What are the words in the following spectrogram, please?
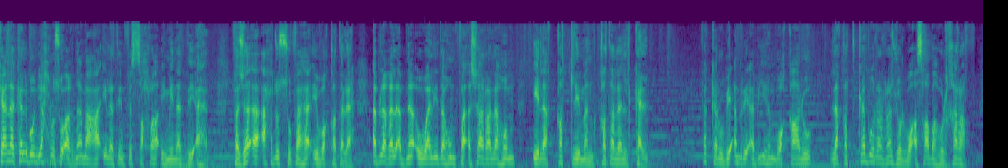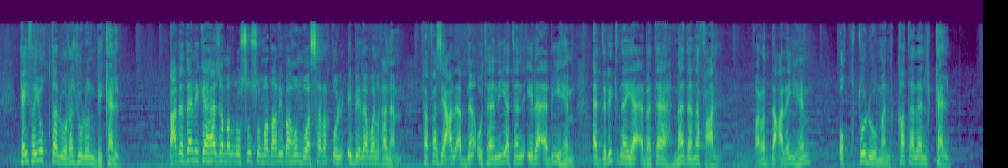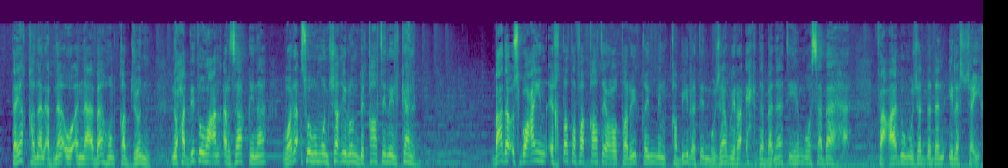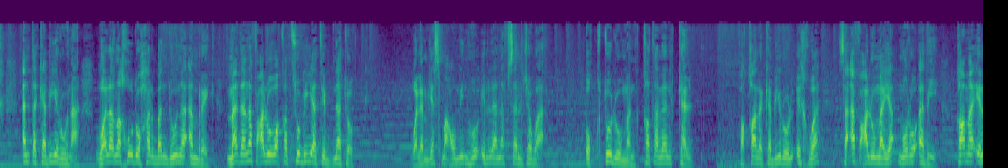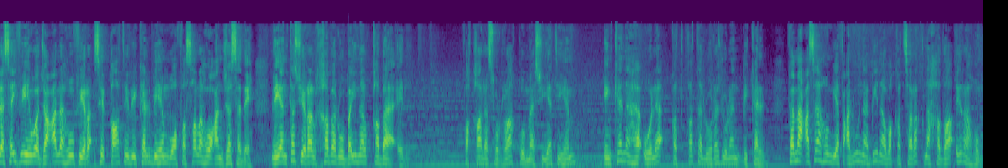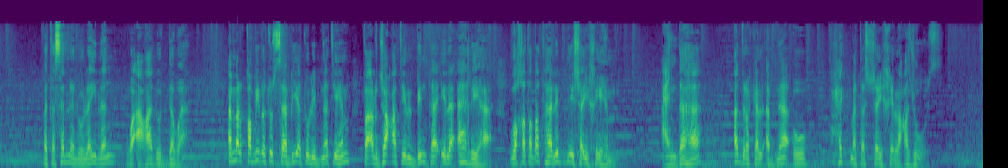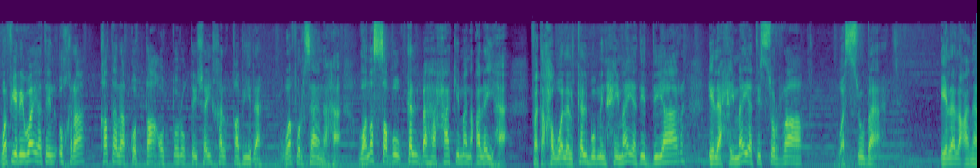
كان كلب يحرس أغنام عائلة في الصحراء من الذئاب فجاء أحد السفهاء وقتله. أبلغ الأبناء والدهم فأشار لهم إلى قتل من قتل الكلب. فكروا بأمر أبيهم وقالوا لقد كبر الرجل وأصابه الخرف. كيف يقتل رجل بكلب؟ بعد ذلك هاجم اللصوص مضاربهم وسرقوا الإبل والغنم ففزع الأبناء ثانية إلى أبيهم أدركنا يا أبتاه ماذا نفعل؟ فرد عليهم اقتلوا من قتل الكلب. تيقن الأبناء أن أباهم قد جن. نحدثه عن أرزاقنا ورأسه منشغل بقاتل الكلب. بعد أسبوعين اختطف قاطع طريق من قبيلة مجاورة إحدى بناتهم وسباها. فعادوا مجددا إلى الشيخ. أنت كبيرنا ولا نخوض حربا دون أمرك. ماذا نفعل وقد سبيت ابنتك؟ ولم يسمعوا منه إلا نفس الجواب. اقتلوا من قتل الكلب. فقال كبير الإخوة سأفعل ما يأمر أبي. قام إلى سيفه وجعله في رأس قاتل كلبهم وفصله عن جسده لينتشر الخبر بين القبائل. فقال سراق ماشيتهم إن كان هؤلاء قد قتلوا رجلا بكلب فما عساهم يفعلون بنا وقد سرقنا حظائرهم. فتسللوا ليلا وأعادوا الدواب أما القبيلة السابية لابنتهم فأرجعت البنت إلى أهلها وخطبتها لابن شيخهم. عندها أدرك الأبناء حكمة الشيخ العجوز. وفي رواية أخرى قتل قطاع الطرق شيخ القبيلة وفرسانها ونصبوا كلبها حاكما عليها فتحول الكلب من حماية الديار إلى حماية السراق والسبات إلى العناء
